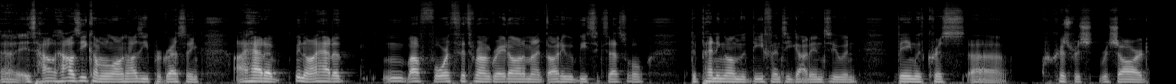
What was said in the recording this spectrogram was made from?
Uh, is how how's he coming along? How's he progressing? I had a you know I had a mm, about fourth fifth round grade on him, and I thought he would be successful, depending on the defense he got into and being with Chris uh, Chris Rich- Richard.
